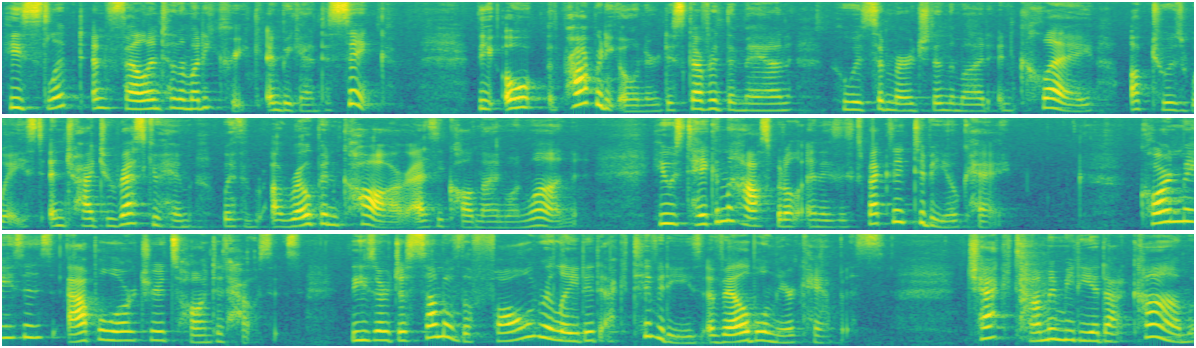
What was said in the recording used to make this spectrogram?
He slipped and fell into the muddy creek and began to sink. The, the property owner discovered the man who was submerged in the mud and clay up to his waist and tried to rescue him with a rope and car as he called 911. He was taken to the hospital and is expected to be okay. Corn mazes, apple orchards, haunted houses. These are just some of the fall-related activities available near campus. Check TommyMedia.com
